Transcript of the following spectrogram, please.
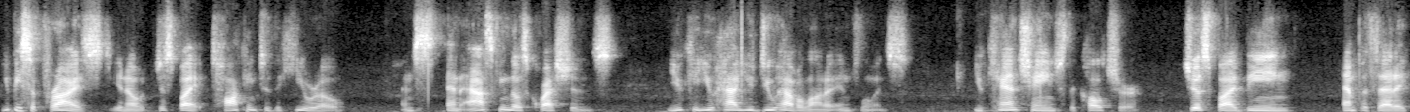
you'd be surprised, you know, just by talking to the hero and and asking those questions, you can you have you do have a lot of influence. You can change the culture just by being empathetic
